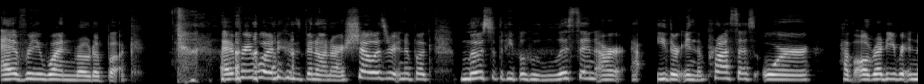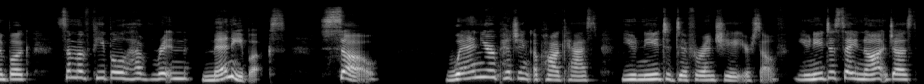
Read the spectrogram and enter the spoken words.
Everyone wrote a book. Everyone who's been on our show has written a book. Most of the people who listen are either in the process or have already written a book. Some of people have written many books. So, when you're pitching a podcast, you need to differentiate yourself. You need to say not just,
